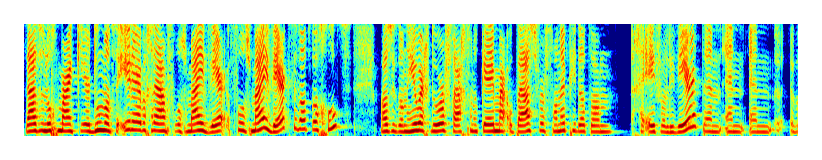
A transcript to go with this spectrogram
laten we nog maar een keer doen wat we eerder hebben gedaan. Volgens mij, volgens mij werkte dat wel goed. Maar als ik dan heel erg doorvraag van... oké, maar op basis waarvan heb je dat dan geëvalueerd? En, en, en eh,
